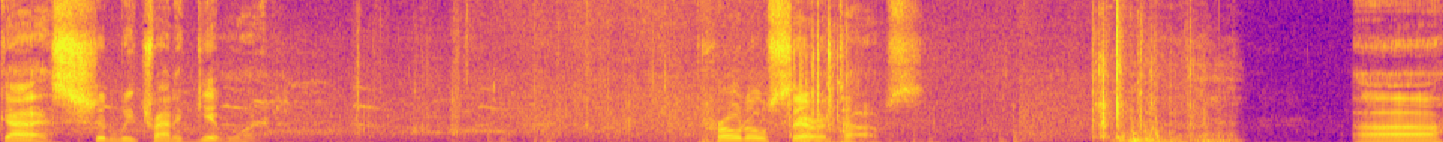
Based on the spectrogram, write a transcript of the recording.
guys, should we try to get one? Protoceratops. Uh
